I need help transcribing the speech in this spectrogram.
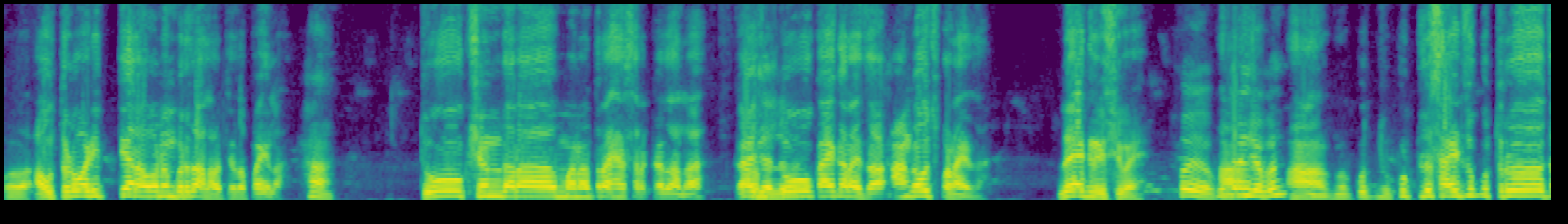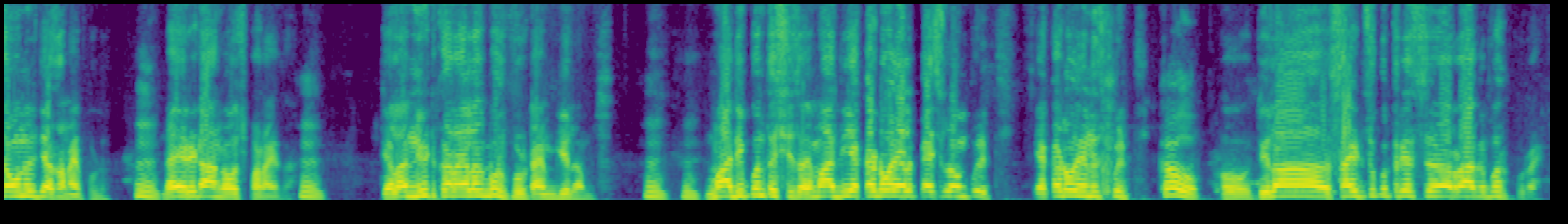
अं, अवतडवाडीत तेरावा नंबर झाला होता त्याचा पहिला. हा. तो क्षण जरा मनात राहण्यासारखा झाला. कारण झालं तो काय करायचा? अंगावच पडायचा. लय अग्रेसिव्ह आहे. होय कुत्र्यांच्या पण? हा कुत- कुठलं साईडचं कुत्र जाऊनच द्यायचा नाही पुढे. हम्म. डायरेक्ट अंगावच पडायचा. हम्म. त्याला नीट करायलाच भरपूर टाइम गेला आमचा. हम्म, हम्म. मादी पण तशीच आहे. मादी एका डोळ्याला पॅच लावून पळती. एका डोळ्यानंच पळती. का हो? हो तिला साईडचं कुत्र्याच राग भरपूर आहे.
